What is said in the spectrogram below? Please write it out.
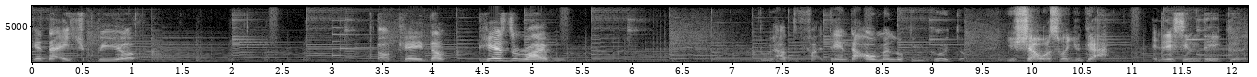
get that HP up. Okay, the, here's the rival. We have to fight? Damn, that old man looking good though. You show us what you got. And It is indeed good.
